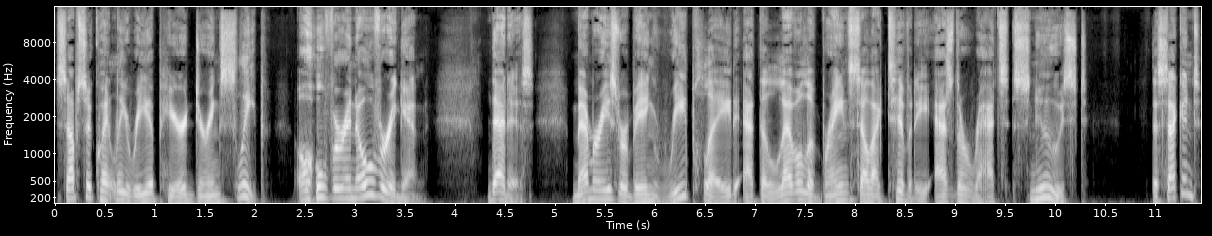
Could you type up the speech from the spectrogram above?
subsequently reappeared during sleep, over and over again. That is, memories were being replayed at the level of brain cell activity as the rats snoozed. The second,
